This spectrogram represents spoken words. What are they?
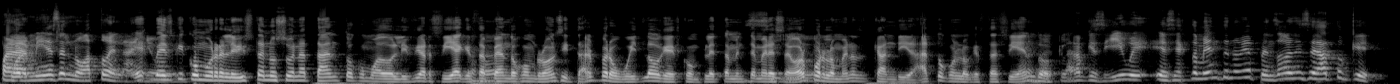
Para Por- mí es el novato del año. eh, es güey. que como relevista no suena tanto como a Dolis García, que está pegando home runs y tal, pero Whitlock es completamente Sí, merecedor, por lo menos candidato con lo que está haciendo. Ajá, Claro que sí, güey. Exactamente, no había pensado en ese dato que.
